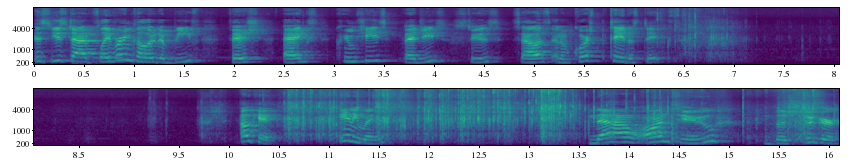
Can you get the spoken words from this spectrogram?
it's used to add flavor and color to beef, fish, eggs, cream cheese, veggies, stews, salads, and of course potato sticks. Okay, anyways, now on to the sugar.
